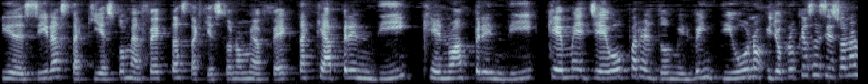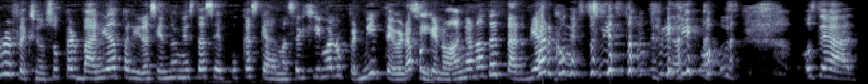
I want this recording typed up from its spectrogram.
y decir hasta aquí esto me afecta, hasta aquí esto no me afecta, qué aprendí, qué no aprendí, qué me llevo para el 2021. Y yo creo que esa sí es una reflexión súper válida para ir haciendo en estas épocas que además el clima lo permite, ¿verdad? Porque no dan ganas de tardear con estos días tan fríos. O sea,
